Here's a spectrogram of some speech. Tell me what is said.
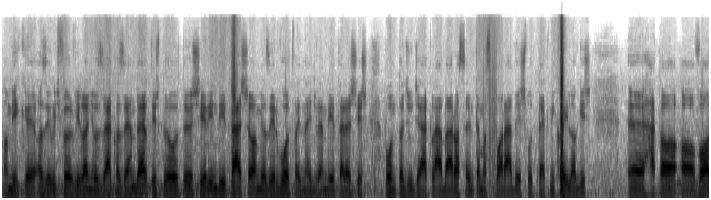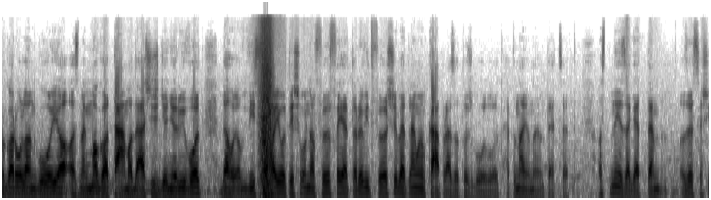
amik eh, azért úgy fölvillanyozzák az embert, és például Tősér indítása, ami azért volt vagy 40 méteres, és pont a dzsuzsák lábára, szerintem az parádés volt technikailag is, eh, hát a, a Varga Roland gólja, az meg maga a támadás is gyönyörű volt, de ahogy visszahajolt és onnan fölfejelt a rövid fölsőbet, megmondom, káprázatos gól volt. Hát nagyon-nagyon tetszett. Azt nézegettem, az összes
